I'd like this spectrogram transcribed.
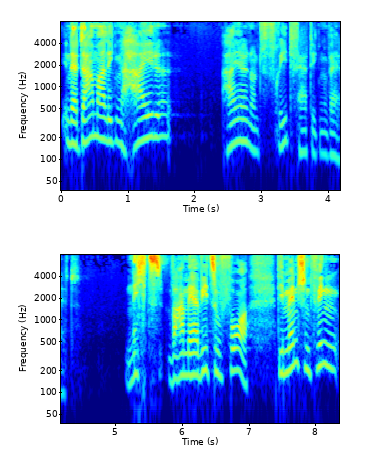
in der damaligen heil, heilen und friedfertigen Welt. Nichts war mehr wie zuvor. Die Menschen fingen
